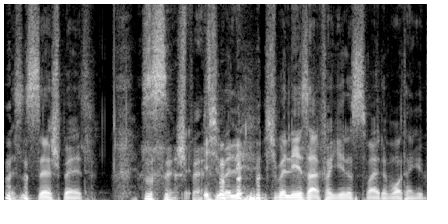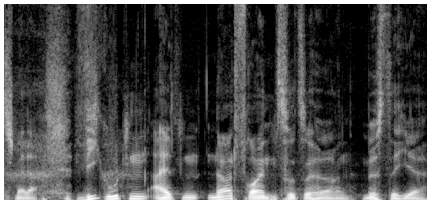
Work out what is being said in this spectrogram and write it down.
Es ist sehr spät. Es ist sehr spät. Ich, überle ich, überlese einfach jedes zweite Wort, dann geht es schneller. Wie guten alten Nerdfreunden zuzuhören, müsste hier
